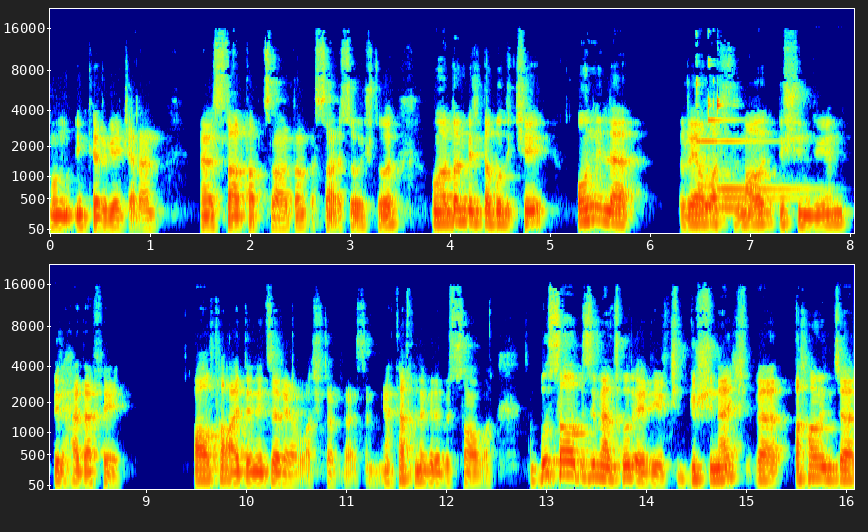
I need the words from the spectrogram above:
onun intervyuya gələn ə, startapçılardan və s. soruşduğu. Onlardan biri də budur ki, 10 illə reallaşdırmağı düşündüyün bir hədəfi 6 ayda necə reallaşdıra bilərsən? Yəni təxminən belə bir sual var. Bu sual bizi məcbur edir ki, düşünək və daha öncə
